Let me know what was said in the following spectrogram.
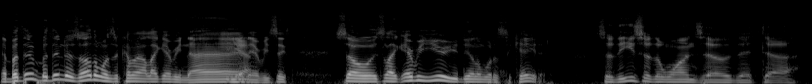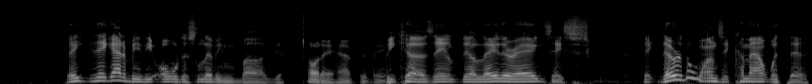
Yeah, But then, but then there's other ones that come out like every nine, Yeah. every six. So it's like every year you're dealing with a cicada. So these are the ones though that uh, they they got to be the oldest living bug. Oh, they have to be. because they they'll lay their eggs. They, they they're the ones that come out with the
